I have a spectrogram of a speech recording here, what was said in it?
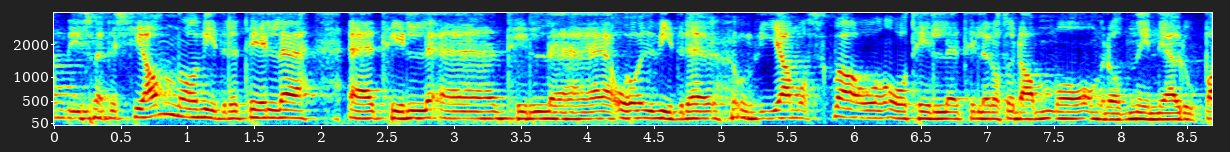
en by som heter Xi'an, og videre til, til, til og videre via Moskva og, og til, til, Rotterdam og områdene inn i Europa.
